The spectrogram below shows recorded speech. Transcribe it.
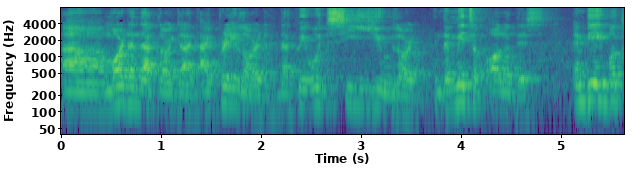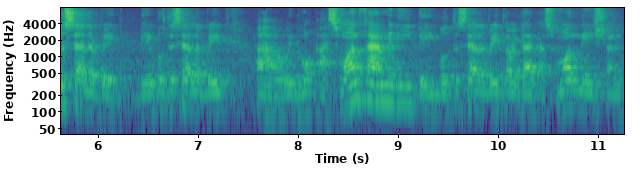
uh, more than that, Lord God, I pray, Lord, that we would see you, Lord, in the midst of all of this and be able to celebrate, be able to celebrate uh, with as one family, be able to celebrate, Lord God, as one nation,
